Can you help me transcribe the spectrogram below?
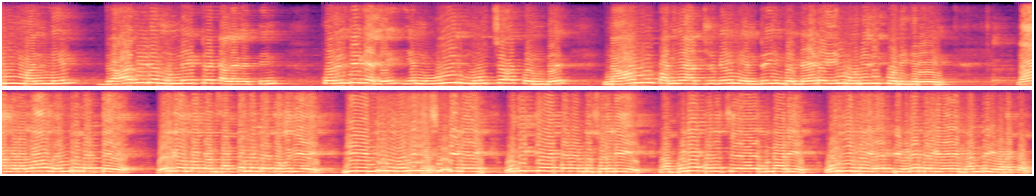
இம்மண்ணில் திராவிட முன்னேற்ற கழகத்தின் கொள்கைகளை என் உயிர் மூச்சா கொண்டு நானும் பணியாற்றுவேன் என்று இந்த மேடையில் உறுதி கூறுகிறேன். நாங்கள் எல்லாம் ஒன்றுபட்டு விருகம்பக்கம் சட்டமன்ற தொகுதியை மீண்டும் உதய சூரியனை ஒதுக்கி வைப்போம் என்று சொல்லி நம் துணை பொதுச் செயலாளர் முன்னாடி உறுதிமொழி ஏற்றி விடைபெறுகிறேன். நன்றி வணக்கம்.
